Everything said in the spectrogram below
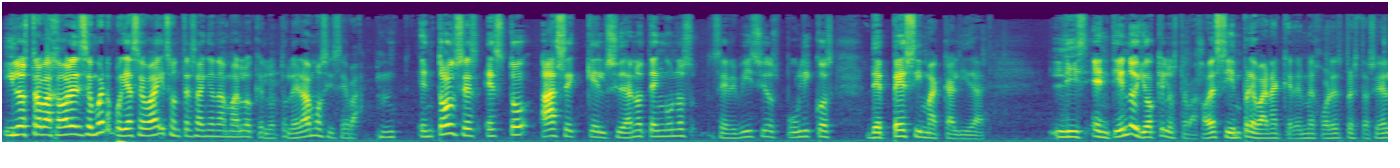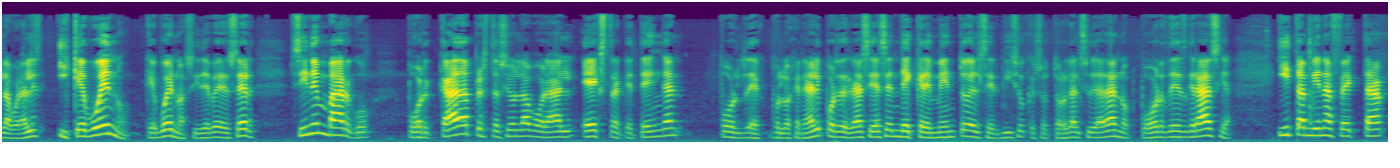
Y los trabajadores dicen, bueno, pues ya se va y son tres años nada más lo que lo toleramos y se va. Entonces, esto hace que el ciudadano tenga unos servicios públicos de pésima calidad. Entiendo yo que los trabajadores siempre van a querer mejores prestaciones laborales y qué bueno, qué bueno, así debe de ser. Sin embargo, por cada prestación laboral extra que tengan, por, por lo general y por desgracia, es en decremento del servicio que se otorga al ciudadano, por desgracia. Y también afecta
